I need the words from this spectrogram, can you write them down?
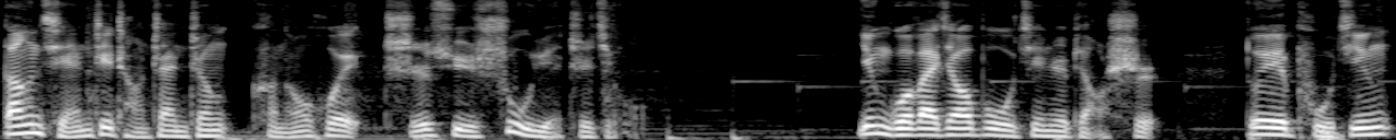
当前这场战争可能会持续数月之久。英国外交部近日表示，对普京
